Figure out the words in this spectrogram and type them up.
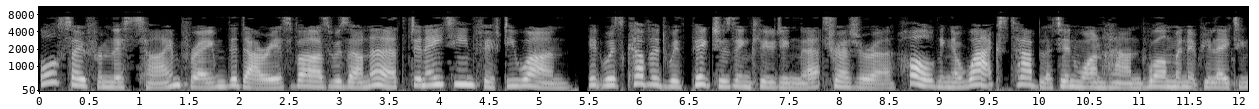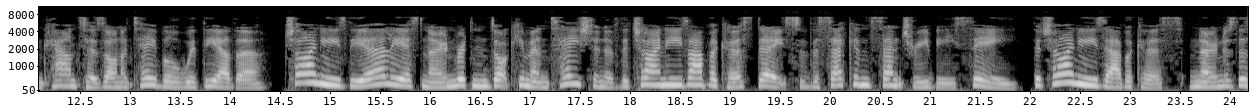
Also from this time frame the Darius vase was unearthed in 1851. It was covered with pictures including the treasurer holding a wax tablet in one hand while manipulating counters on a table with the other. Chinese The earliest known written documentation of the Chinese abacus dates to the 2nd century BC. The Chinese abacus, known as the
